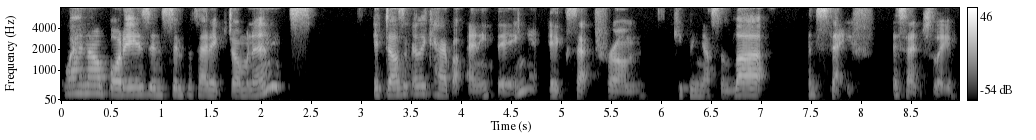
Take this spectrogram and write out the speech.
When our body is in sympathetic dominance, it doesn't really care about anything except from keeping us alert and safe, essentially.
